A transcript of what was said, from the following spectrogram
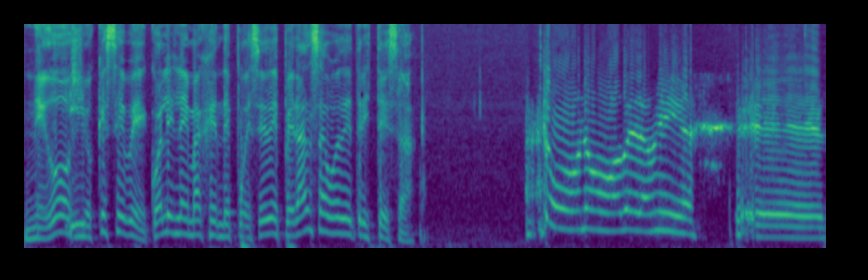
¿Negocios? ¿Qué se ve? ¿Cuál es la imagen después? ¿Es de esperanza o es de tristeza? No, no, a ver, a mí eh,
